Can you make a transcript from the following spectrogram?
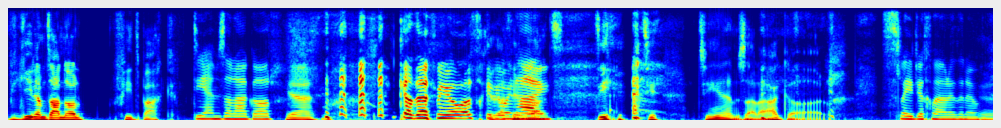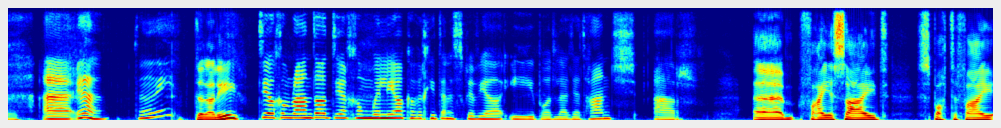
Fi gyd amdano'r feedback. DMs ar agor. Ie. Yeah. Gadewch ni o os chi wedi mwynhau. DMs ar agor. Sleidiwch mewn iddyn nhw. Ie, uh, yeah. Dyna ni. Dyna ni. Diolch am rando, diolch am wylio. Cofiwch chi dan ysgrifio i bodlediad Hansh ar... Um, Fireside, Spotify,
